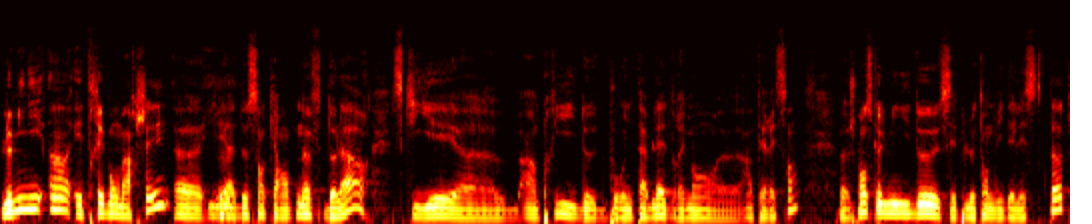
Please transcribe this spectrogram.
le mini 1 est très bon marché. Euh, il est Mm. à 249 dollars, ce qui est euh, un prix de pour une tablette vraiment euh, intéressant. Euh, je pense que le mini 2, c'est le temps de vider les stocks.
